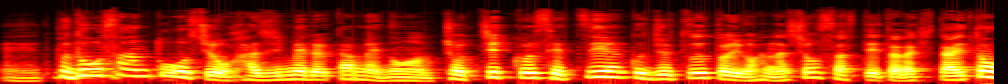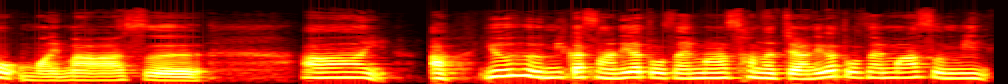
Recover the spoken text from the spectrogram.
えー、不動産投資を始めるための貯蓄節約術という話をさせていただきたいと思います。はい。あ、ゆうふみかさんありがとうございます。はなちゃんありがとうございます。み、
